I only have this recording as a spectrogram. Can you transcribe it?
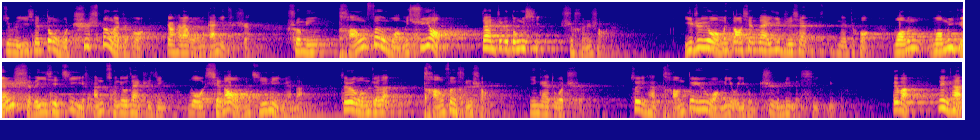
就是一些动物吃剩了之后掉下来，我们赶紧去吃，说明糖分我们需要，但这个东西是很少的，以至于我们到现在一直现那之后，我们我们原始的一些记忆还存留在至今，我写到我们基因里面的，所以说我们觉得糖分很少，应该多吃，所以你看糖对于我们有一种致命的吸引力，对吧？那你看。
